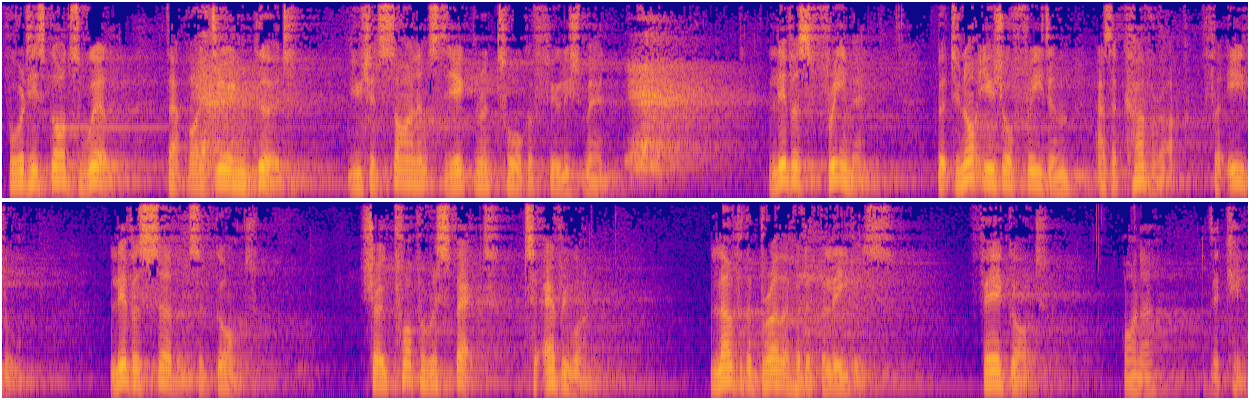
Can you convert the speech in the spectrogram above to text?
For it is God's will that by doing good you should silence the ignorant talk of foolish men. Live as free men, but do not use your freedom as a cover up for evil. Live as servants of God. Show proper respect to everyone. Love the brotherhood of believers. Fear God. Honor the King.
